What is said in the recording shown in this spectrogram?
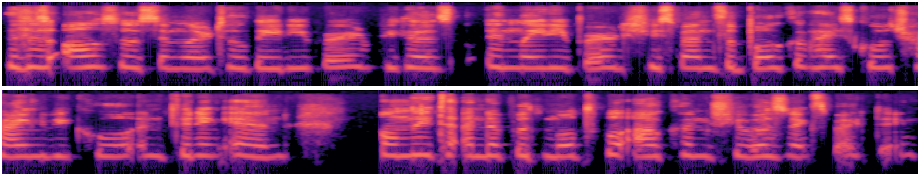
This is also similar to Lady Bird because in Lady Bird, she spends the bulk of high school trying to be cool and fitting in, only to end up with multiple outcomes she wasn't expecting.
